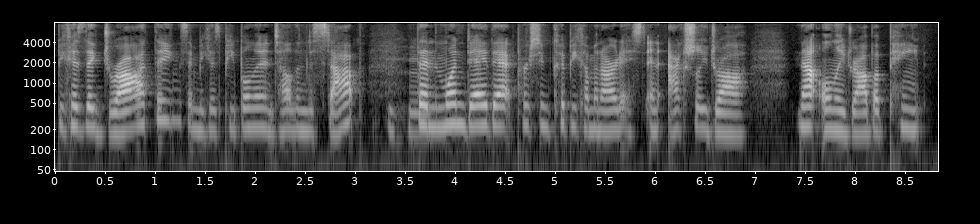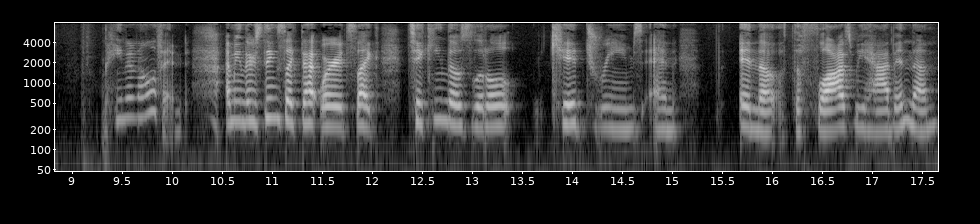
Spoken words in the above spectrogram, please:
because they draw things and because people didn't tell them to stop, mm-hmm. then one day that person could become an artist and actually draw, not only draw, but paint paint an elephant. I mean, there's things like that where it's like taking those little kid dreams and and the the flaws we have in them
